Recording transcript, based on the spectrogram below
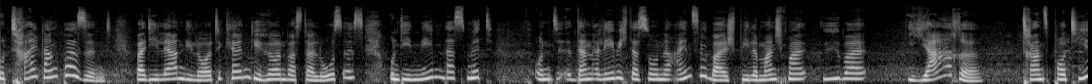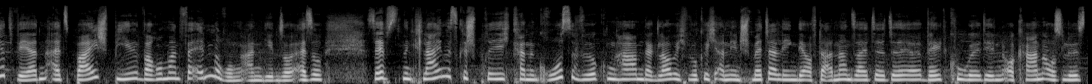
total dankbar sind, weil die lernen die Leute kennen, die hören, was da los ist und die nehmen das mit. Und dann erlebe ich, dass so eine Einzelbeispiele manchmal über Jahre transportiert werden als Beispiel, warum man Veränderungen angeben soll. Also selbst ein kleines Gespräch kann eine große Wirkung haben. Da glaube ich wirklich an den Schmetterling, der auf der anderen Seite der Weltkugel den Orkan auslöst.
